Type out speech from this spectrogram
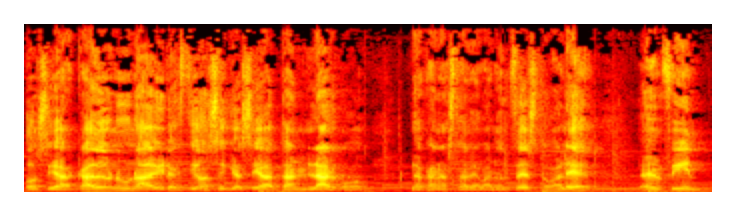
o sea, cada uno en una dirección sin que sea tan largo la canasta de baloncesto, ¿vale? En fin,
